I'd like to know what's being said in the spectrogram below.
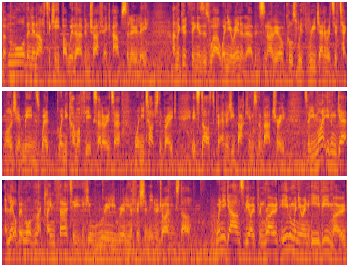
but more than enough to keep up with urban traffic, absolutely. And the good thing is as well, when you're in an urban scenario, of course, with regenerative technology, it means when, when you come off the accelerator, when you touch the brake, it starts to put energy back into the battery. So you might even get a little bit more than that claim 30 if you're really, really efficient in your driving style. When you get out onto the open road, even when you're in EV mode,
